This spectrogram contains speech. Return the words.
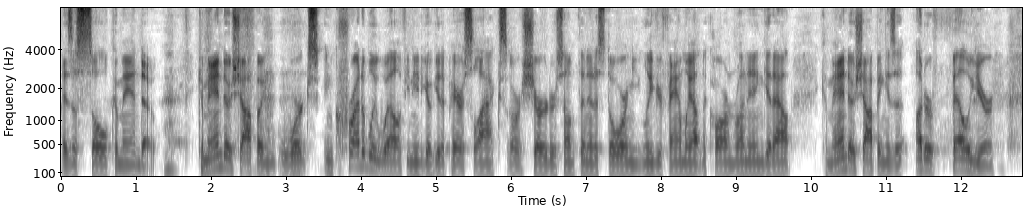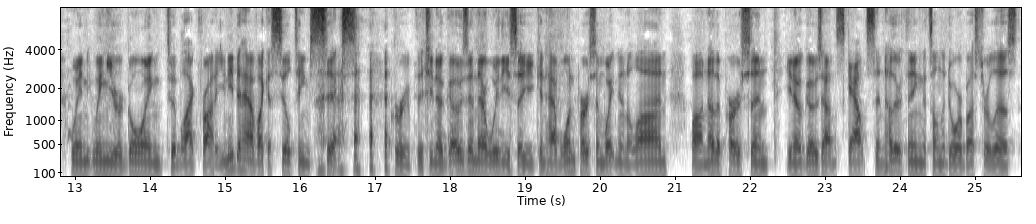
as a sole commando. commando shopping works incredibly well if you need to go get a pair of slacks or a shirt or something at a store and you leave your family out in the car and run in get out. Commando shopping is an utter failure when when you're going to Black Friday. You need to have like a SEAL Team Six group that you know goes in there with you, so you can have one person waiting in a line while another person you know goes out and scouts another thing that's on the doorbuster list.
